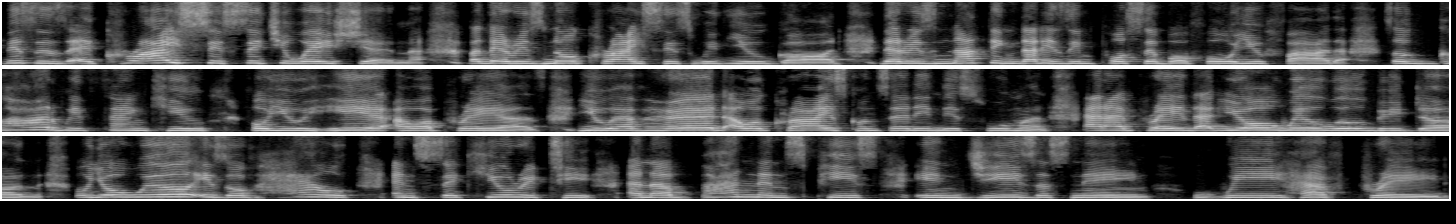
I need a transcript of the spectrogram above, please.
This is a crisis situation, but there is no crisis with you, God. There is nothing that is impossible for you, Father. So, God, we thank you for you hear our prayers. You have heard our cries concerning this woman. And I pray that your will will be done. For your will is of health and security and abundance peace in Jesus' name we have prayed.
